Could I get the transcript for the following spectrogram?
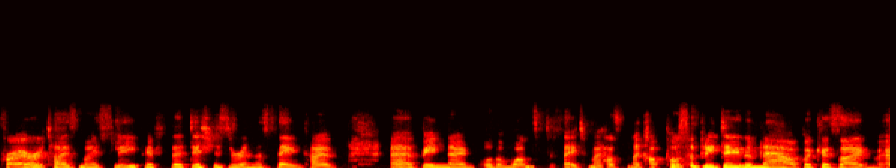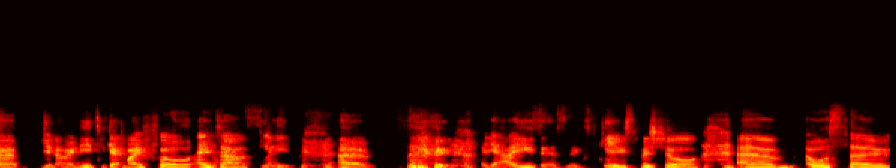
prioritize my sleep if the dishes are in the sink i've uh, been known more than once to say to my husband i can't possibly do them now because i'm uh, you know i need to get my full eight hours sleep um, so yeah, I use it as an excuse for sure. Um, also,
